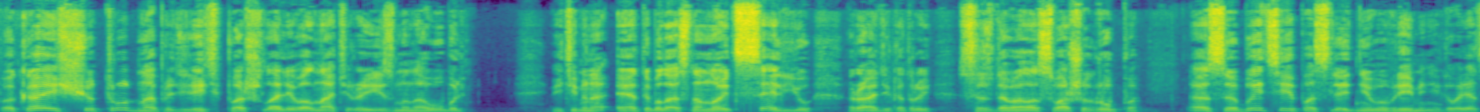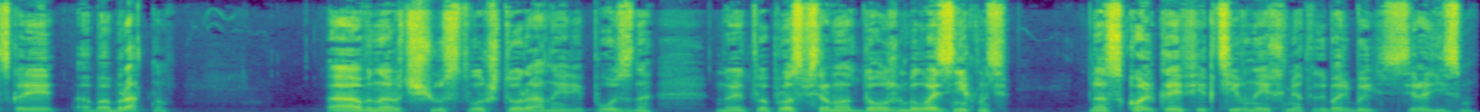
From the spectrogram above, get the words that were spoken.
«Пока еще трудно определить, пошла ли волна терроризма на убыль. Ведь именно это было основной целью, ради которой создавалась ваша группа. А события последнего времени говорят скорее об обратном. Авнер чувствовал, что рано или поздно, но этот вопрос все равно должен был возникнуть. Насколько эффективны их методы борьбы с терроризмом?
